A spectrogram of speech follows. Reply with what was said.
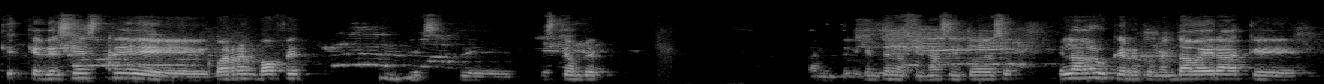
que, que decía este Warren Buffett, este, este hombre tan inteligente en las finanzas y todo eso, él algo que recomendaba era que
